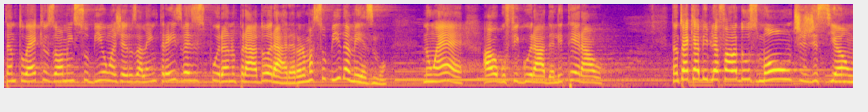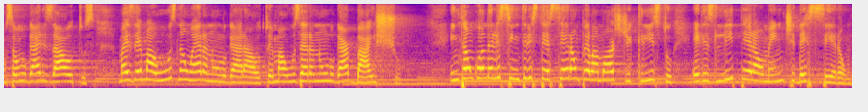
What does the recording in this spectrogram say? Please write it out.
Tanto é que os homens subiam a Jerusalém três vezes por ano para adorar. Era uma subida mesmo. Não é algo figurado, é literal. Tanto é que a Bíblia fala dos montes de Sião, são lugares altos. Mas Emaús não era num lugar alto, Emaús era num lugar baixo. Então, quando eles se entristeceram pela morte de Cristo, eles literalmente desceram.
